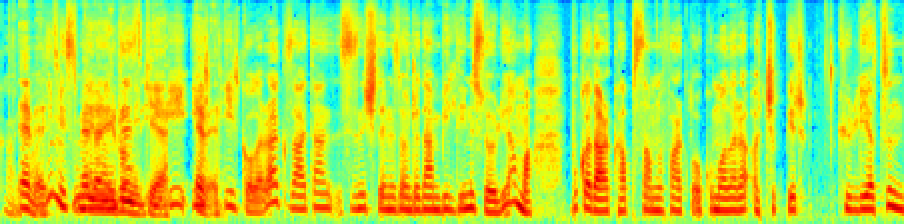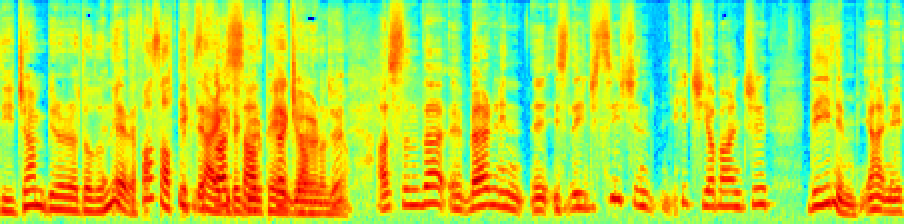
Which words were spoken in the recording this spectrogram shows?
galiba Evet, değil mi? İsmi Melanie i- ilk, evet. ilk olarak zaten sizin işlerinizi önceden bildiğini söylüyor ama bu kadar kapsamlı farklı okumalara açık bir külliyatın diyeceğim bir aradalığını ilk Evet, defa Salt'taki ilk defa sergide görüp Salt'ta heyecanlanıyor. gördü. Aslında e, Berlin e, izleyicisi için hiç yabancı değilim. Yani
